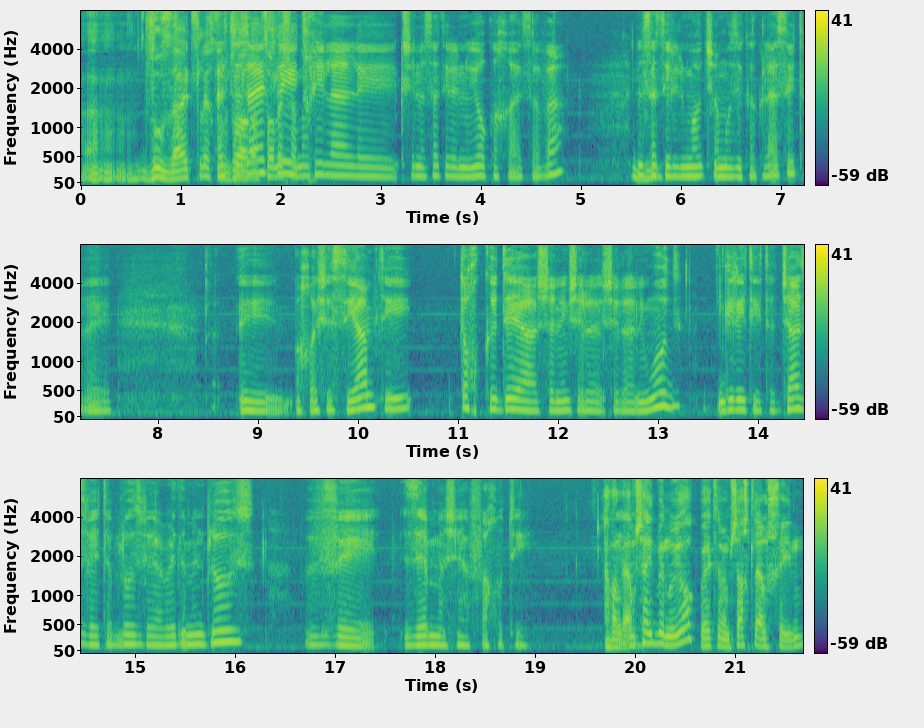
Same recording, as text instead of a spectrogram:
התזוזה אצלך? התזוזה אצלי? התחילה ל... כשנסעתי לניו יורק אחרי הצבא. נסעתי ללמוד שם מוזיקה קלאסית, ואחרי שסיימתי, תוך כדי השנים של, של הלימוד, גיליתי את הג'אז ואת הבלוז והרית'ם אנד בלוז, וזה מה שהפך אותי. אבל גם כשהיית בניו יורק בעצם המשכת להלחין.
